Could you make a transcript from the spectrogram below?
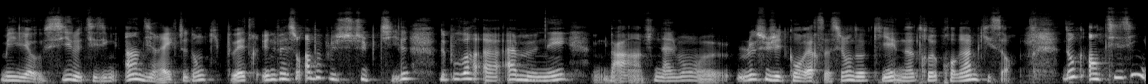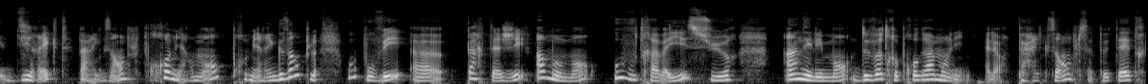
mais il y a aussi le teasing indirect, donc qui peut être une façon un peu plus subtile de pouvoir euh, amener bah, finalement euh, le sujet de conversation, donc qui est notre programme qui sort. Donc en teasing direct, par exemple, premièrement, premier exemple, vous pouvez partager un moment où vous travaillez sur un élément de votre programme en ligne. Alors par exemple, ça peut être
